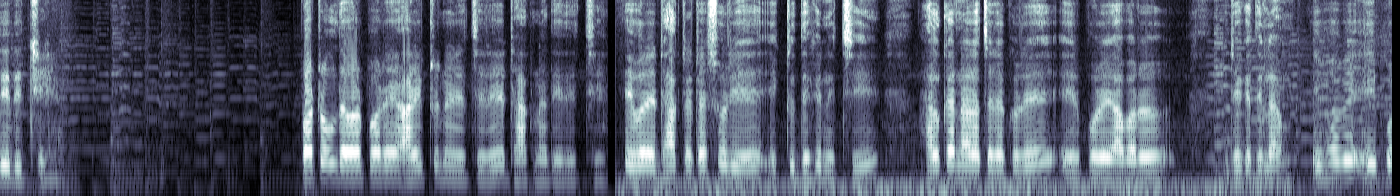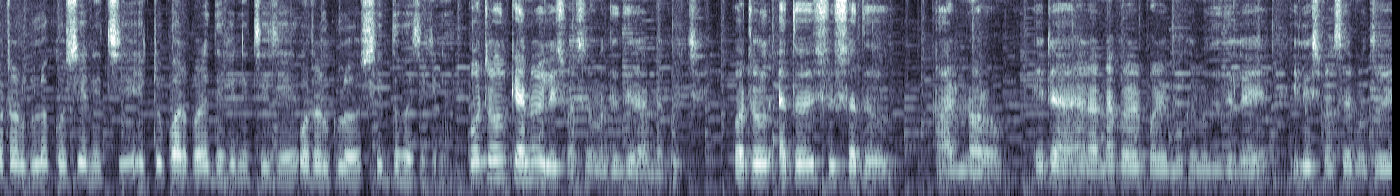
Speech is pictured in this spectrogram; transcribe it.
দিয়ে দিচ্ছি। পটল দেওয়ার পরে আরেকটু নেড়ে চেড়ে ঢাকনা দিয়ে দিচ্ছি। এবারে ঢাকনাটা সরিয়ে একটু দেখে নিচ্ছি। হালকা নাড়াচাড়া করে এরপরে আবারও ঢেকে দিলাম। এভাবে এই পটলগুলো কষিয়ে নিচ্ছি। একটু পর পরে দেখে নিচ্ছি যে পটলগুলো সিদ্ধ হয়েছে কিনা। পটল কেন ইলিশ মাছের মধ্যে দিয়ে রান্না করছি? পটল এতই সুস্বাদু আর নরম। এটা রান্না করার পরে মুখের মধ্যে দিলে ইলিশ মাছের মতোই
